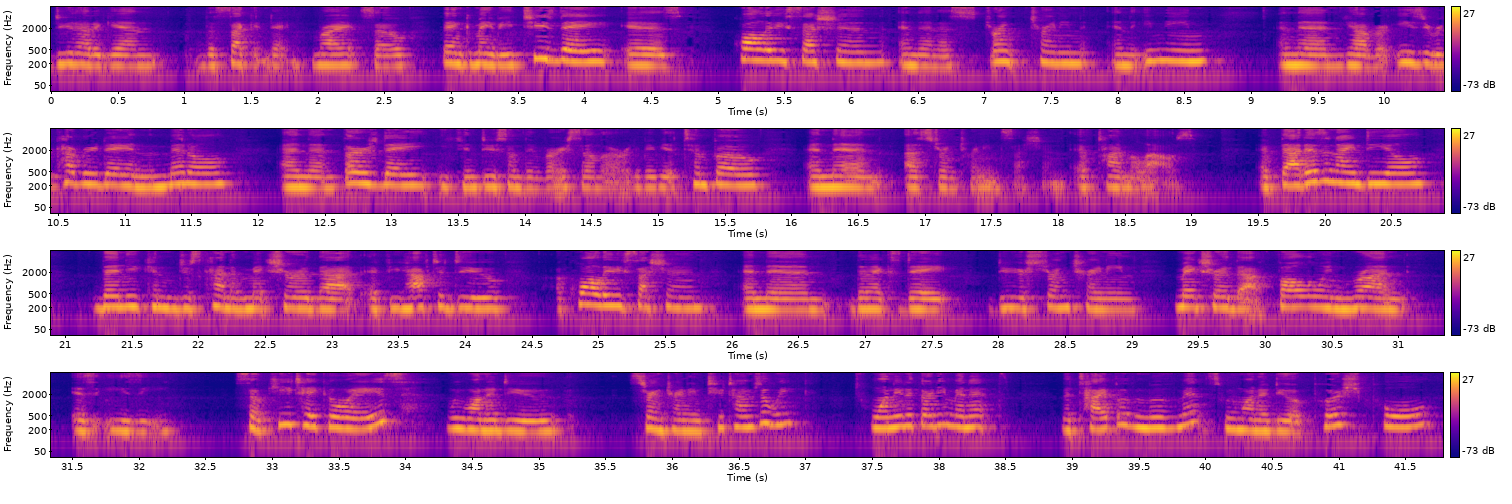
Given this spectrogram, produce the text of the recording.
do that again the second day, right? So think maybe Tuesday is quality session and then a strength training in the evening. And then you have an easy recovery day in the middle. And then Thursday, you can do something very similar, or maybe a tempo and then a strength training session if time allows. If that isn't ideal, then you can just kind of make sure that if you have to do a quality session and then the next day do your strength training, make sure that following run is easy. So, key takeaways we want to do strength training two times a week, 20 to 30 minutes. The type of movements, we want to do a push, pull,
